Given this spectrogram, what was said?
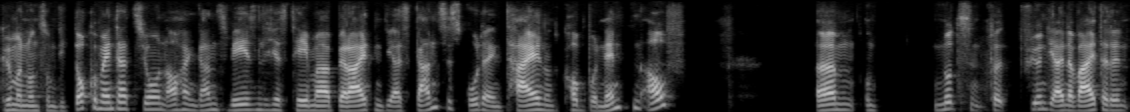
kümmern uns um die Dokumentation, auch ein ganz wesentliches Thema, bereiten die als Ganzes oder in Teilen und Komponenten auf ähm, und nutzen, führen die einer weiteren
